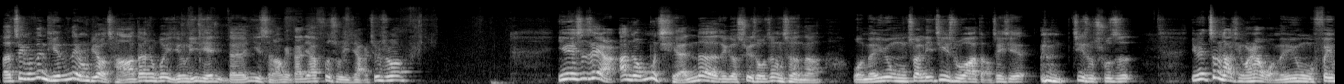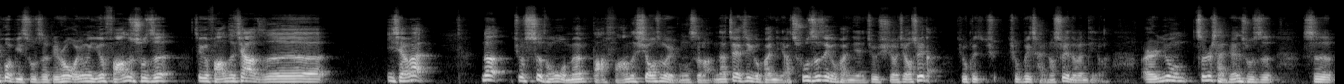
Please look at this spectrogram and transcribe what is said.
呃，这个问题的内容比较长，但是我已经理解你的意思了，我给大家复述一下。就是说，因为是这样，按照目前的这个税收政策呢，我们用专利技术啊等这些 技术出资，因为正常情况下我们用非货币出资，比如说我用一个房子出资，这个房子价值一千万，那就视同我们把房子销售给公司了。那在这个环节啊，出资这个环节就需要交税的，就会就会产生税的问题了。而用知识产权出资是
